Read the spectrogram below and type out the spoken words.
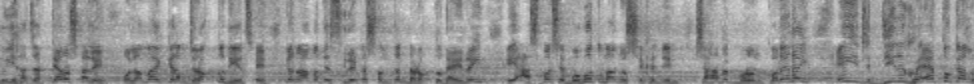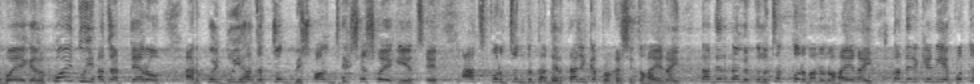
দুই হাজার তেরো সালে ওলামায় কেরাম যে রক্ত দিয়েছে, কেন আমাদের সিলেটের সন্তানরা রক্ত দেয় নাই? এই আশপাশে বহুত মানুষ সেখানে শাহাদত বরণ করে নাই। এই যে দীর্ঘ এতকাল হয়ে গেল, কই দুই হাজার তেরো আর কই দুই হাজার চব্বিশ অর্ধেক শেষ হয়ে গিয়েছে? আজ পর্যন্ত তাদের তালিকা প্রকাশিত হয় নাই, তাদের নামে কোনো চত্বর বানানো হয় নাই, তাদেরকে নিয়ে পত্র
